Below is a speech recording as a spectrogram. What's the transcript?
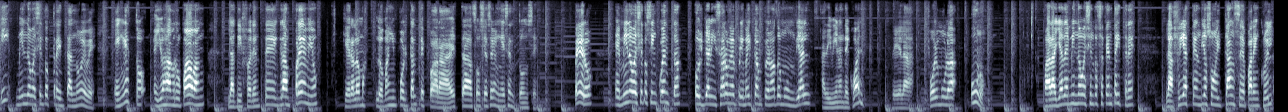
y 1939. En esto ellos agrupaban las diferentes gran premios que era lo más, lo más importante para esta asociación en ese entonces. Pero en 1950 organizaron el primer campeonato mundial, adivinen de cuál, de la Fórmula 1. Para allá de 1973, la FIA extendió su alcance para incluir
